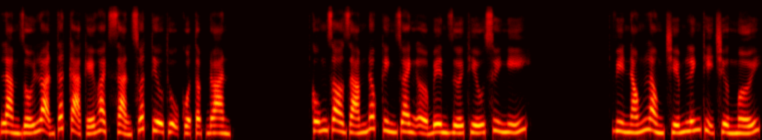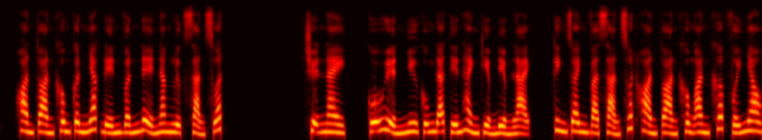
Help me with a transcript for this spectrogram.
làm rối loạn tất cả kế hoạch sản xuất tiêu thụ của tập đoàn. Cũng do giám đốc kinh doanh ở bên dưới thiếu suy nghĩ. Vì nóng lòng chiếm lĩnh thị trường mới, hoàn toàn không cân nhắc đến vấn đề năng lực sản xuất. Chuyện này, Cố Huyền Như cũng đã tiến hành kiểm điểm lại, kinh doanh và sản xuất hoàn toàn không ăn khớp với nhau,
